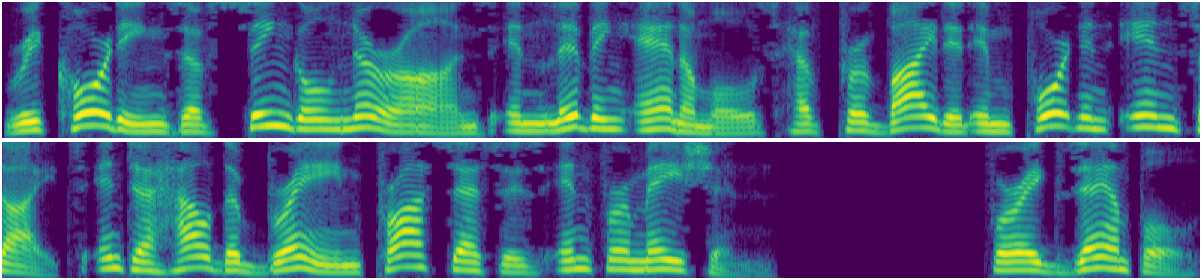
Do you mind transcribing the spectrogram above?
Recordings of single neurons in living animals have provided important insights into how the brain processes information. For example,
